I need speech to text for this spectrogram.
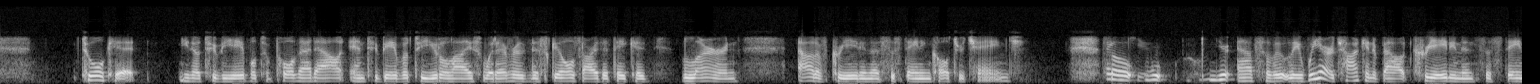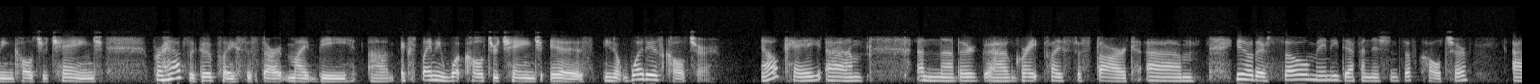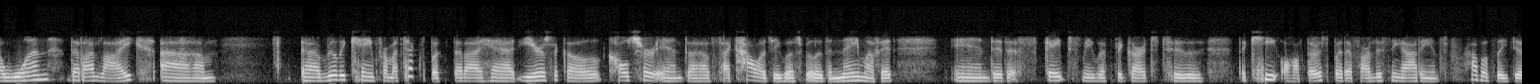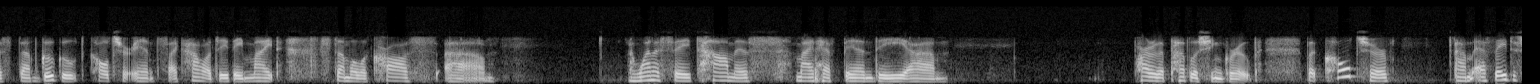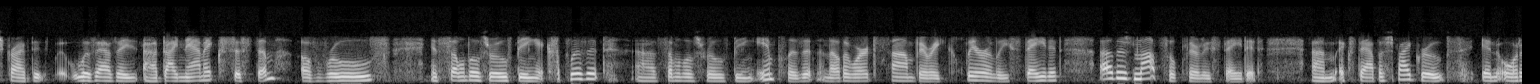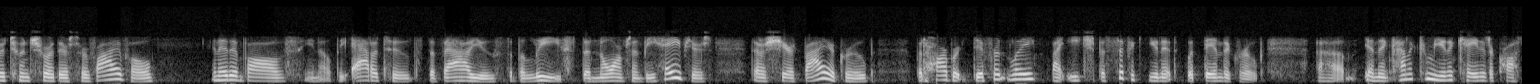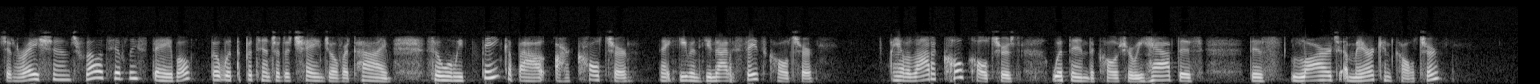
toolkit you know to be able to pull that out and to be able to utilize whatever the skills are that they could learn out of creating a sustaining culture change. Thank so you. you're absolutely we are talking about creating and sustaining culture change. Perhaps a good place to start might be um, explaining what culture change is. You know what is culture Okay, um, another uh, great place to start. Um, you know, there's so many definitions of culture. Uh, one that I like um, uh, really came from a textbook that I had years ago. Culture and uh, Psychology was really the name of it, and it escapes me with regards to the key authors. But if our listening audience probably just um, Googled culture and psychology, they might stumble across. Um, I want to say Thomas might have been the um, part of the publishing group, but culture, um, as they described it, was as a, a, dynamic system of rules, and some of those rules being explicit, uh, some of those rules being implicit. In other words, some very clearly stated, others not so clearly stated, um, established by groups in order to ensure their survival and it involves, you know, the attitudes, the values, the beliefs, the norms and behaviors that are shared by a group, but harbored differently by each specific unit within the group. Um, and then kind of communicated across generations, relatively stable, but with the potential to change over time. So when we think about our culture, like even the United States culture, we have a lot of co-cultures within the culture. We have this this large American culture,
